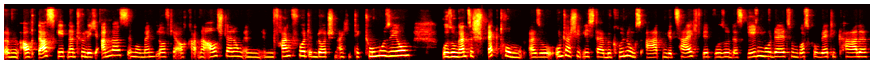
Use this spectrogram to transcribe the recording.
ähm, auch das geht natürlich anders. Im Moment läuft ja auch gerade eine Ausstellung in, in Frankfurt im Deutschen Architekturmuseum, wo so ein ganzes Spektrum, also unterschiedlichster Begrünungsarten gezeigt wird, wo so das Gegenmodell zum Bosco Vertikale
